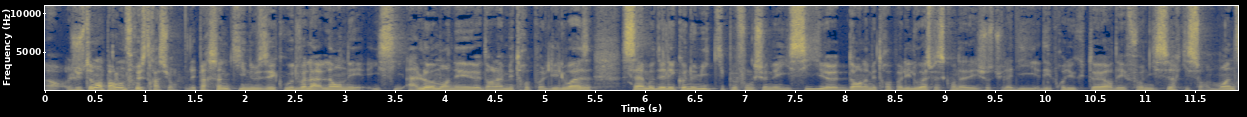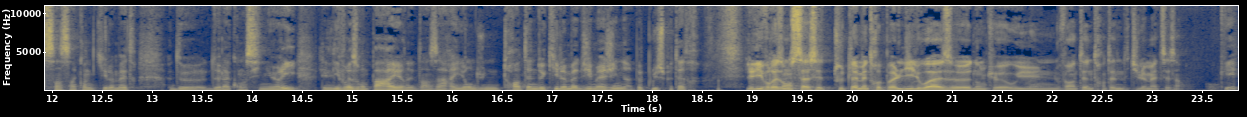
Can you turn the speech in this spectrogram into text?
Alors justement, parlons de frustration. Les personnes qui nous écoutent, voilà, là on est ici à l'homme, on est dans la métropole lilloise. C'est un modèle économique qui peut fonctionner ici euh, dans la métropole lilloise parce qu'on a des choses, tu l'as dit, des producteurs, des fournisseurs qui sont à moins de 150 km de, de la consignerie. Les livraisons, pareil, on est dans un rayon d'une trentaine de kilomètres, j'imagine, un peu plus peut-être? Les livraisons, ça c'est toute la métropole lilloise, euh, donc euh, oui, une vingtaine, trentaine de kilomètres, c'est ça. Ok.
